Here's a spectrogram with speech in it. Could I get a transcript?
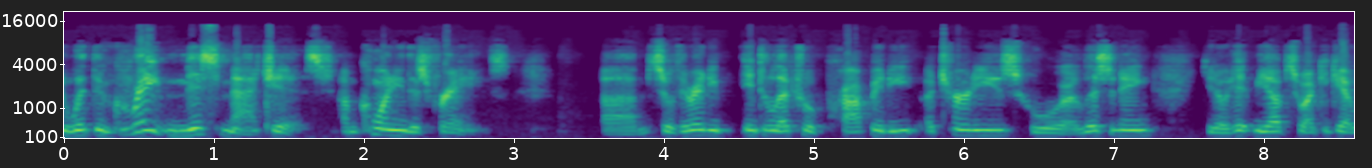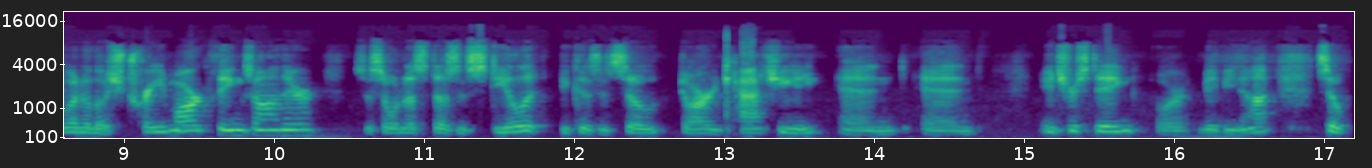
And what the great mismatch is, I'm coining this phrase, um, so if there are any intellectual property attorneys who are listening, you know, hit me up so I could get one of those trademark things on there, so someone else doesn't steal it because it's so darn catchy and and interesting, or maybe not. So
